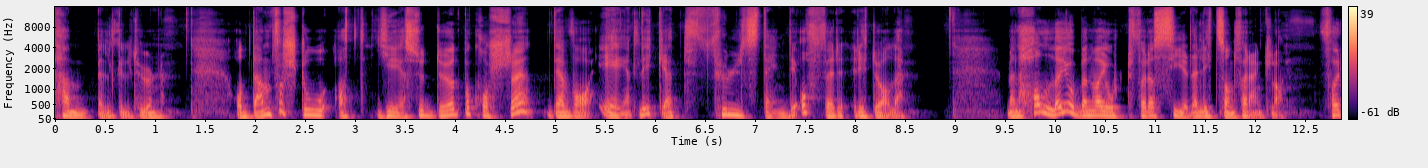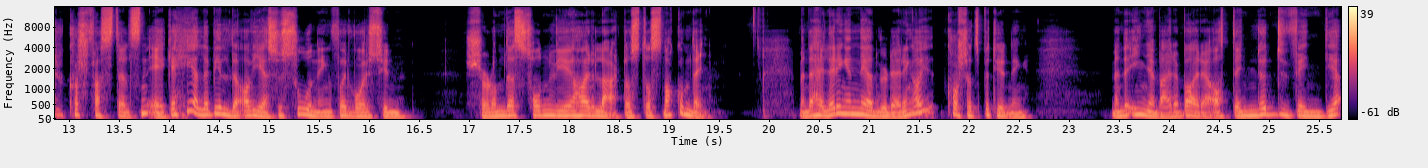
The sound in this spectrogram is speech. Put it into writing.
tempelkulturen. Og de forsto at Jesu død på korset det var egentlig ikke et fullstendig offerrituale. Men halve jobben var gjort, for å si det litt sånn forenkla. For korsfestelsen er ikke hele bildet av Jesus soning for vår synd, sjøl om det er sånn vi har lært oss å snakke om den. Men det er heller ingen nedvurdering av korsets betydning. Men det innebærer bare at den nødvendige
